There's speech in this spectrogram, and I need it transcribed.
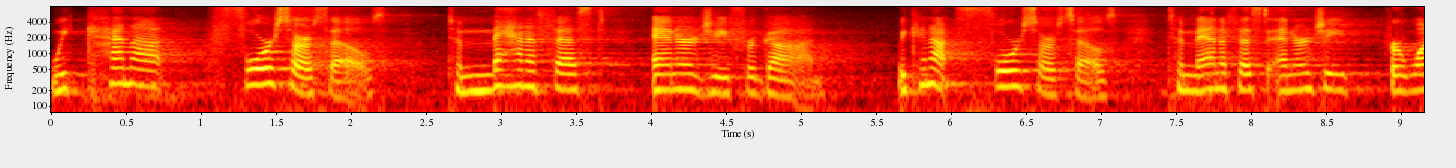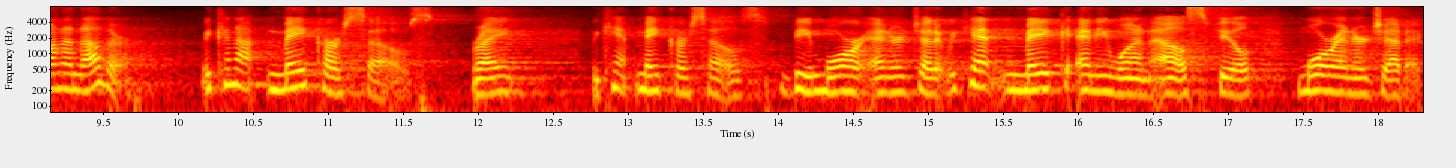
We cannot force ourselves to manifest energy for God. We cannot force ourselves to manifest energy for one another. We cannot make ourselves, right? We can't make ourselves be more energetic. We can't make anyone else feel more energetic,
